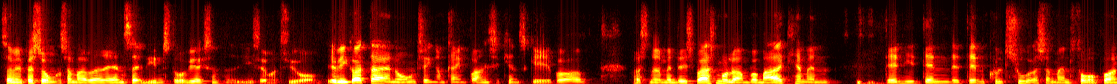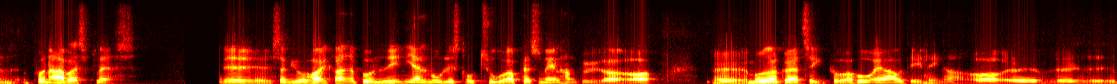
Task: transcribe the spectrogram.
som en person, som har været ansat i en stor virksomhed i 25 år. Jeg ved godt, der er nogle ting omkring branchekendskab og, og sådan noget, men det er et spørgsmål om, hvor meget kan man, den, den, den kultur, som man får på en, på en arbejdsplads, øh, som jo i høj grad er bundet ind i alle mulige strukturer, personalhåndbøger og øh, måder at gøre ting på, og HR-afdelinger og øh, øh,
